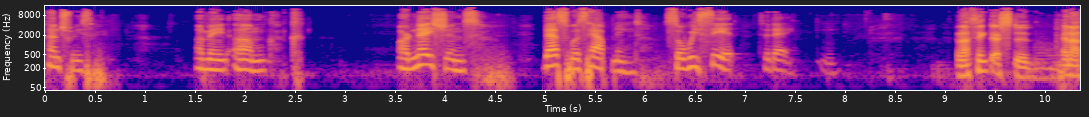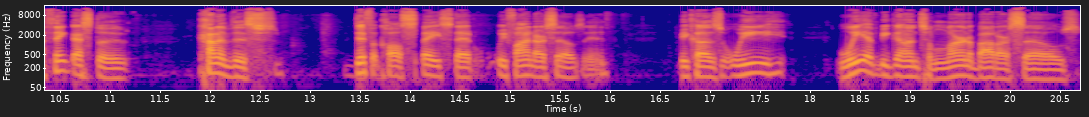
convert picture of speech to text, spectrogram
countries, I mean, um, our nations, that's what's happening. So we see it today. And I think that's the and I think that's the kind of this difficult space that we find ourselves in because we we have begun to learn about ourselves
